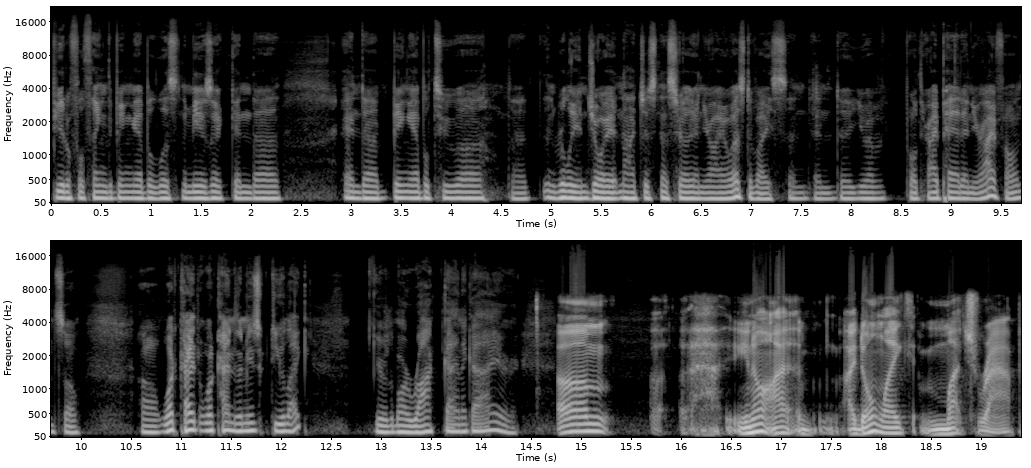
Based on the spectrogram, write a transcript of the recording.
beautiful thing to being able to listen to music and uh, and uh, being able to uh, uh, really enjoy it, not just necessarily on your iOS device. And and uh, you have both your iPad and your iPhone. So, uh, what kind what kinds of music do you like? You're the more rock kind of guy, or Um, you know, I I don't like much rap.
